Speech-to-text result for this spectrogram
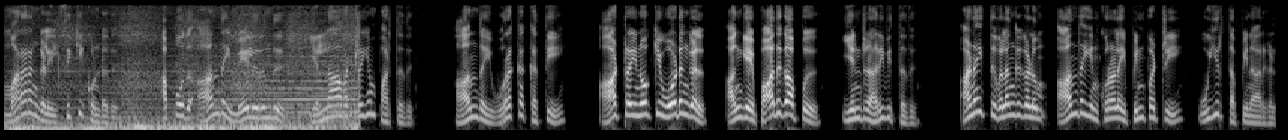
மரரங்களில் சிக்கிக் கொண்டது. அப்போது ஆந்தை மேலிருந்து எல்லாவற்றையும் பார்த்தது. ஆந்தை உறக்க கத்தி ஆற்றை நோக்கி ஓடுங்கள் அங்கே பாதுகாப்பு என்று அறிவித்தது. அனைத்து விலங்குகளும் ஆந்தையின் குரலை பின்பற்றி உயிர் தப்பினார்கள்.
